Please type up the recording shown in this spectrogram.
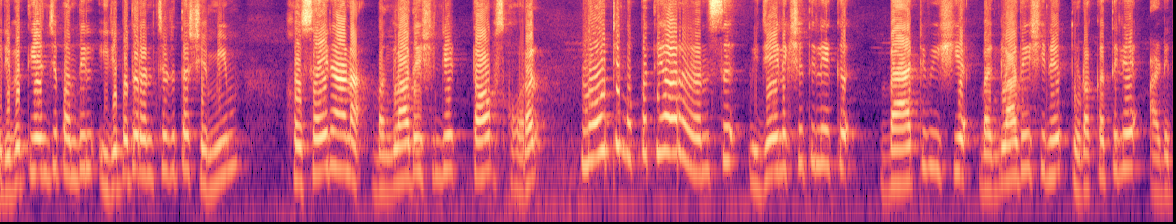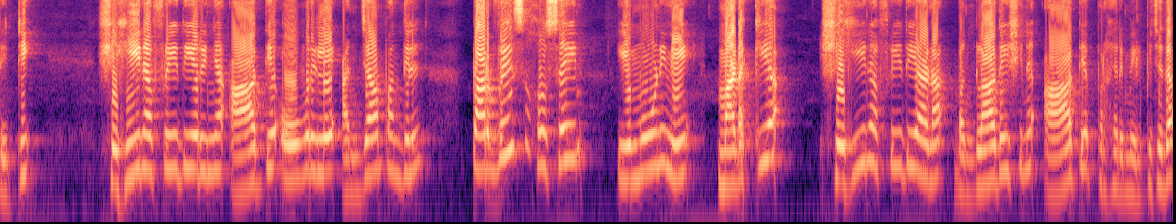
ഇരുപത്തിയഞ്ച് പന്തിൽ ഇരുപത് റൺസെടുത്ത ഷമീം ഹുസൈനാണ് ബംഗ്ലാദേശിന്റെ ടോപ്പ് സ്കോറർ നൂറ്റി മുപ്പത്തിയാറ് റൺസ് വിജയലക്ഷ്യത്തിലേക്ക് ബാറ്റ് വീശിയ ബംഗ്ലാദേശിന് തുടക്കത്തിലെ അടിതെറ്റി. ഷഹീൻ അഫ്രീദി എറിഞ്ഞ ആദ്യ ഓവറിലെ അഞ്ചാം പന്തിൽ പർവേസ് ഹുസൈൻ ഇമോണിനെ മടക്കിയ ഷഹീൻ അഫ്രീദിയാണ് ബംഗ്ലാദേശിന് ആദ്യ പ്രഹരമേൽപ്പിച്ചത്.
